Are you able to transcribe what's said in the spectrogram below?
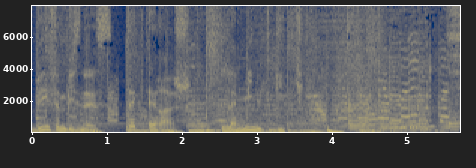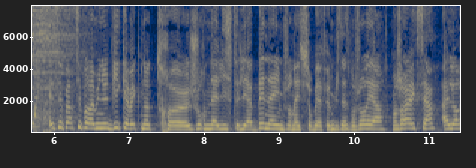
BFM Business, Tech RH, la Minute Geek. C'est parti pour la Minute Geek avec notre euh, journaliste Léa Benaïm, journaliste sur BFM Business. Bonjour Léa. Bonjour Alexia. Alors,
